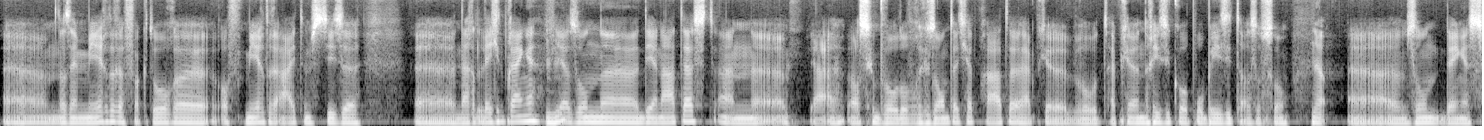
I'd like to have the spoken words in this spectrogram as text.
Ehm, er zijn meerdere factoren of meerdere items die ze eh, naar het licht brengen Mhm. via zo'n eh, DNA-test. En eh, ja, als je bijvoorbeeld over gezondheid gaat praten, heb je bijvoorbeeld heb je een risico op obesitas of zo. Ja. Zo'n ding is,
